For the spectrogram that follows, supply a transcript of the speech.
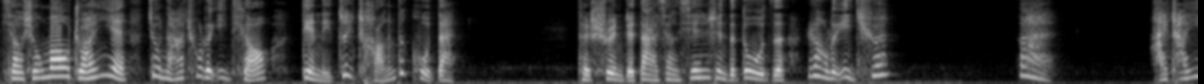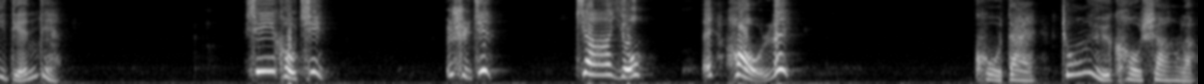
小熊猫转眼就拿出了一条店里最长的裤带。它顺着大象先生的肚子绕了一圈，哎，还差一点点。口气，使劲，加油！哎，好累。裤带终于扣上了。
